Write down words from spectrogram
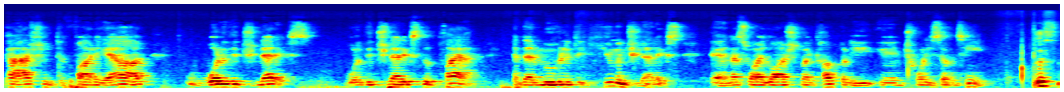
passion to finding out what are the genetics, what are the genetics of the plant, and then moving into human genetics. And that's why I launched my company in 2017. This,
